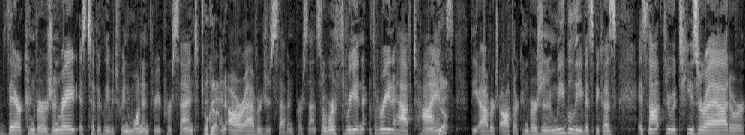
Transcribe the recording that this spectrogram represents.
their conversion rate is typically between one and three percent. Okay. And our average is seven percent. So we're three and three and a half times Yep. the average author conversion. And we believe it's because it's not through a teaser ad or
